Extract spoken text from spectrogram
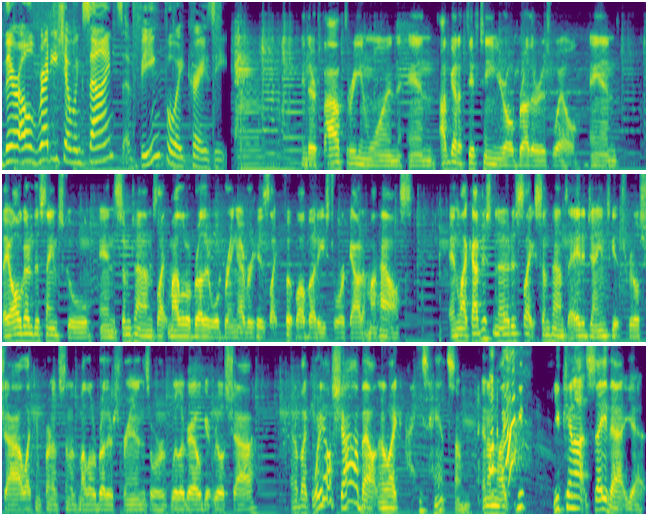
they're already showing signs of being boy crazy. And they're five, three, and one. And I've got a 15 year old brother as well. And they all go to the same school. And sometimes, like, my little brother will bring over his like football buddies to work out at my house. And like I've just noticed, like sometimes Ada James gets real shy, like in front of some of my little brother's friends, or Willa Gray will get real shy. And I'm like, "What are y'all shy about?" And they're like, ah, "He's handsome." And I'm like, you, "You cannot say that yet.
